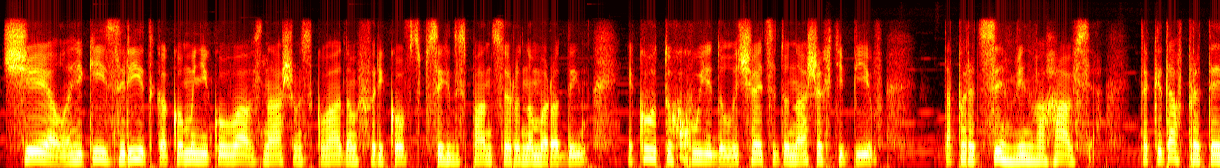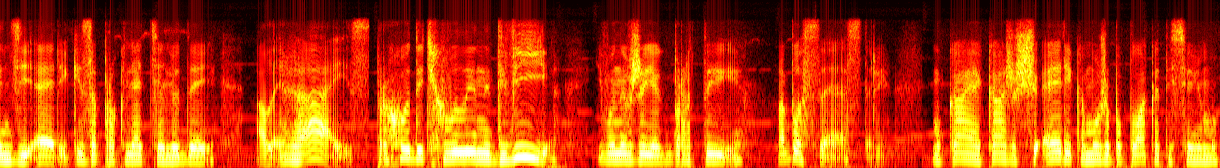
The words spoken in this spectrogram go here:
Чел, який зрідка комунікував з нашим складом фріков з психдиспансеру номер 1 якого то хує долучається до наших типів. Та перед цим він вагався та кидав претензії Еріки за прокляття людей. Але гайс, проходить хвилини дві, і вони вже як брати або сестри. Мукая каже, що Еріка може поплакатися йому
